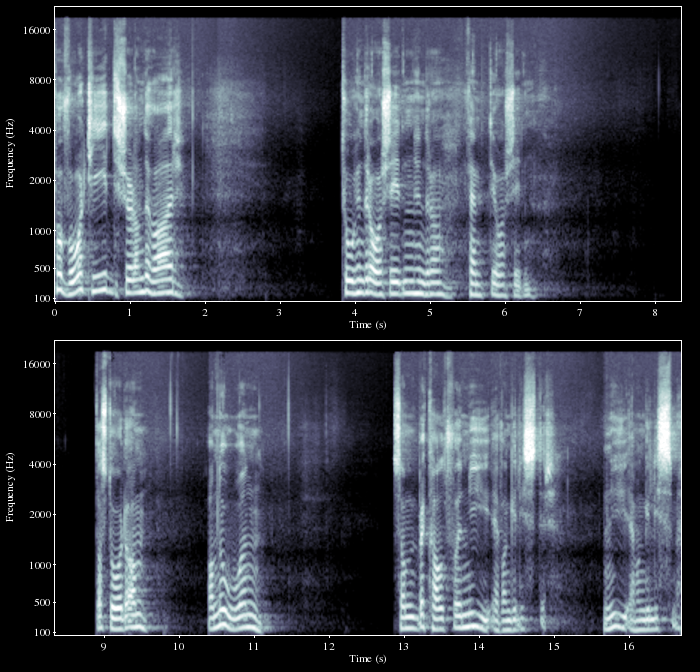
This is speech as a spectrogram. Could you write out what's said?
på vår tid, sjøl om det var 200 år siden, 150 år siden. Da står det om, om noen som ble kalt for nyevangelister. Nyevangelisme.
